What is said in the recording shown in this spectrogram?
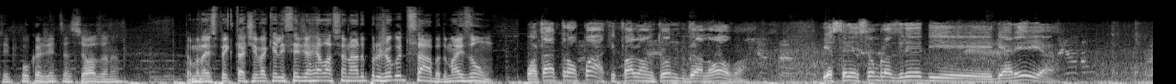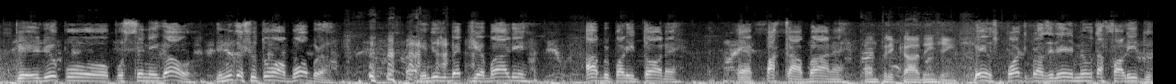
Tem pouca gente ansiosa, né? Estamos na expectativa que ele seja relacionado pro jogo de sábado. Mais um. Boa tarde, tropa. Aqui fala o Antônio do Vila Nova. E a seleção brasileira de, de areia perdeu pro, pro Senegal e nunca chutou uma abóbora. Quem diz o Beto Gebali, abre o paletó, né? É pra acabar, né? Complicado, hein, gente? Bem, o esporte brasileiro mesmo tá falido.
